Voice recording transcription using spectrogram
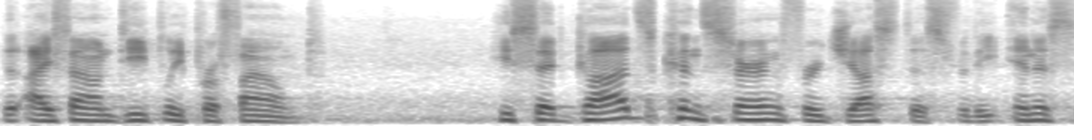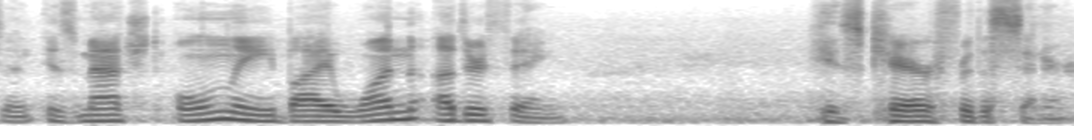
that I found deeply profound. He said, God's concern for justice for the innocent is matched only by one other thing his care for the sinner.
